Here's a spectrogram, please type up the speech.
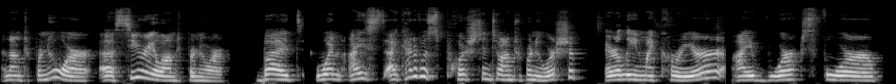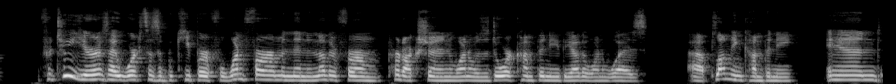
an entrepreneur, a serial entrepreneur. But when I, I kind of was pushed into entrepreneurship early in my career, I worked for for two years, I worked as a bookkeeper for one firm and then another firm, production. One was a door company, the other one was a plumbing company. And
